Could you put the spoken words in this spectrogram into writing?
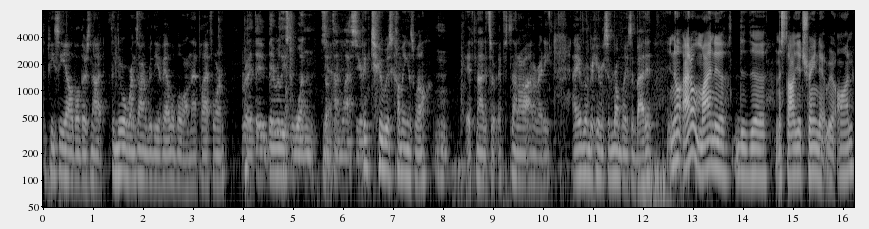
the PC, although there's not the newer ones aren't really available on that platform. Right? They they released one sometime last year. I think two is coming as well. Mm-hmm. If not, it's if it's not out already. I remember hearing some rumblings about it. You know, I don't mind the, the the nostalgia train that we're on,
